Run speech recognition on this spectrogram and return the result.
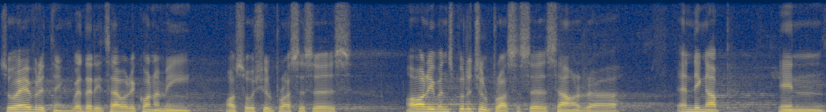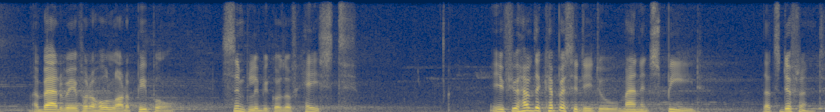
so everything, whether it's our economy or social processes or even spiritual processes are uh, ending up in a bad way for a whole lot of people simply because of haste. If you have the capacity to manage speed, that's different.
